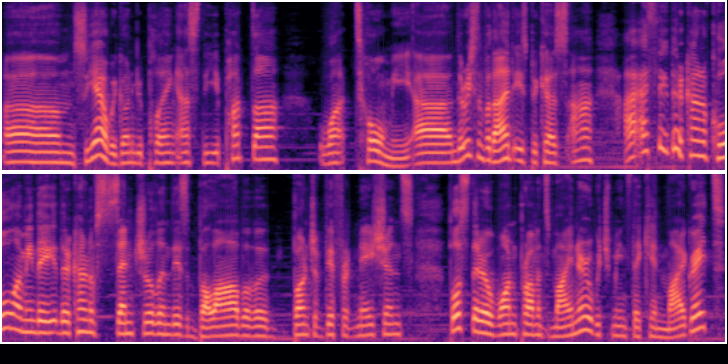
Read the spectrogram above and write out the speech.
Um, so yeah, we're going to be playing as the Potawatomi. Uh, the reason for that is because uh, I, I, think they're kind of cool. I mean, they, they're kind of central in this blob of a bunch of different nations. Plus, they're one province minor, which means they can migrate.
